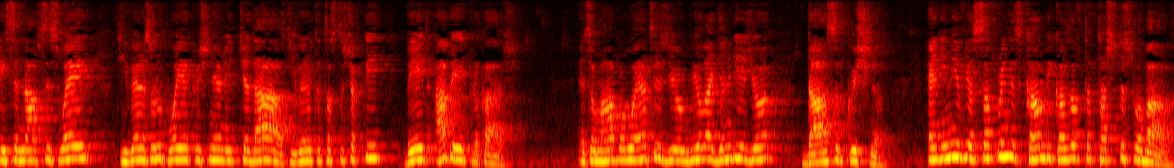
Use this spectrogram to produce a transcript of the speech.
a synopsis way, Jivera Sarupoye Krishna Nitya Das, Jivera Tatasta Shakti, Ved Abed Prakash. And so Mahaprabhu answers, your real identity is your Das of Krishna. And any of your suffering has come because of Tatashta Swabhav,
